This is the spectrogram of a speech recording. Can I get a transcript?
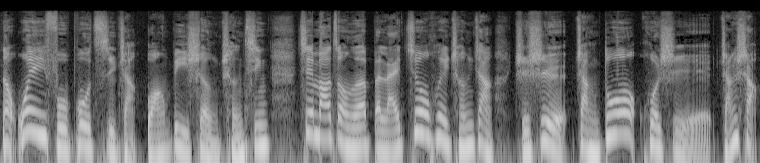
那卫福部次长王必胜澄清，健保总额本来就会成长，只是涨多或是涨少。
